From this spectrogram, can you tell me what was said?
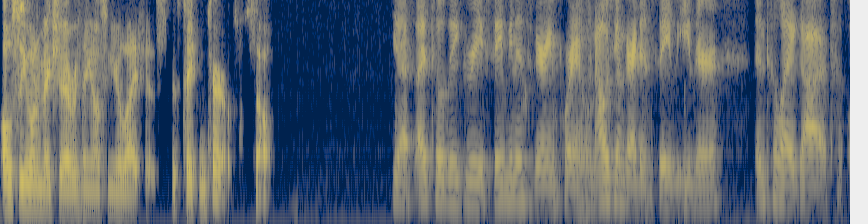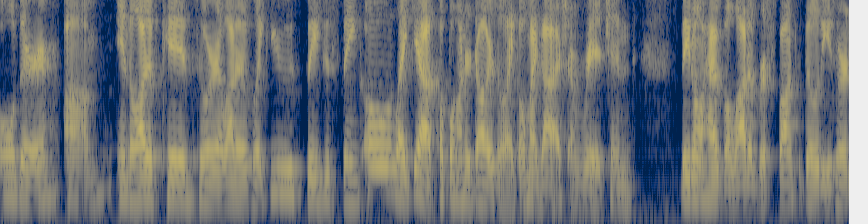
also you want to make sure everything else in your life is is taken care of. So Yes, I totally agree. Saving is very important. When I was younger, I didn't save either until I got older. Um, and a lot of kids or a lot of like youth, they just think, oh, like, yeah, a couple hundred dollars are like, oh my gosh, I'm rich. And they don't have a lot of responsibilities, or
